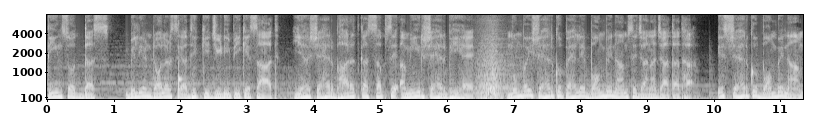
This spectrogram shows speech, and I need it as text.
310 बिलियन डॉलर से अधिक की जीडीपी के साथ यह शहर भारत का सबसे अमीर शहर भी है। मुंबई शहर को पहले बॉम्बे नाम से जाना जाता था। इस शहर को बॉम्बे नाम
